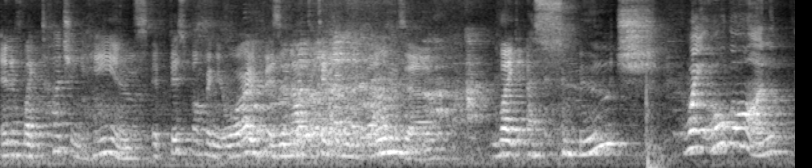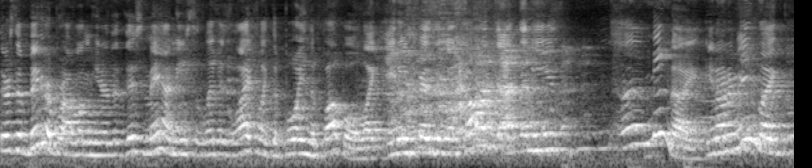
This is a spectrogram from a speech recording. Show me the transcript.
And if like touching hands, if fist bumping your wife is enough to take the bones out, like a smooch? Wait, hold on. There's a bigger problem here that this man needs to live his life like the boy in the bubble. Like any physical contact, then he's uh, midnight. You know what I mean? Like Yeah.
